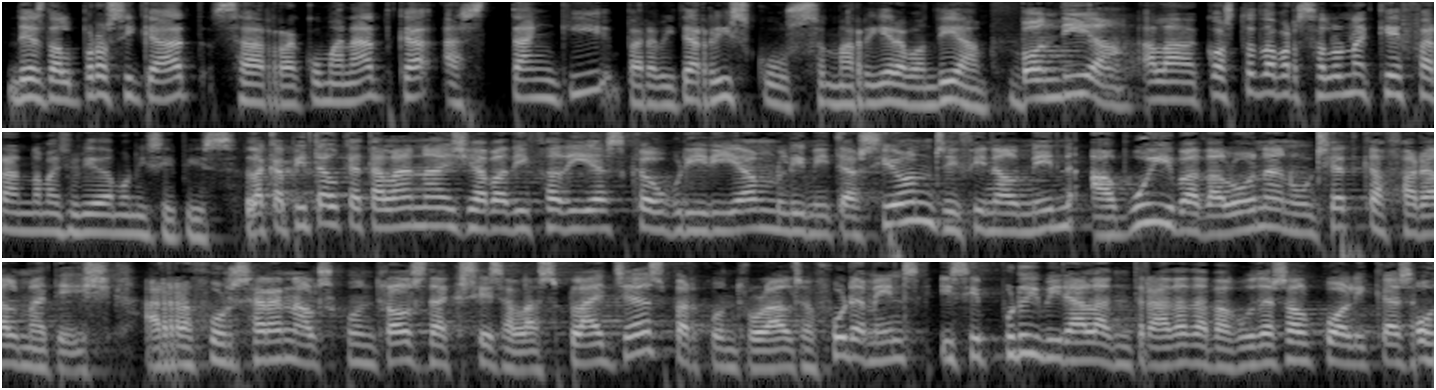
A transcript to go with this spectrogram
Des del Procicat s'ha recomanat que es tanqui per evitar riscos. Marriera, bon dia. Bon dia. A la costa de Barcelona, què faran la majoria de municipis? La capital catalana ja va dir fa dies que obriria amb limitacions i finalment avui Badalona ha anunciat que farà el mateix. Es reforçaran els controls d'accés a les platges per controlar els aforaments i s'hi prohibirà l'entrada de begudes alcohòliques o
